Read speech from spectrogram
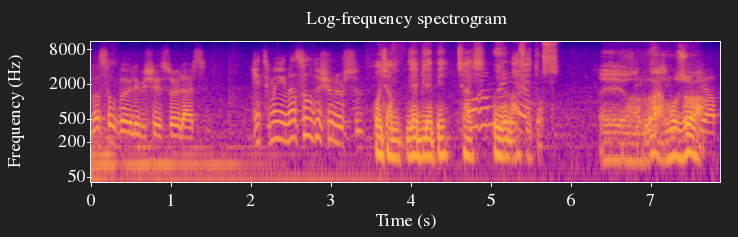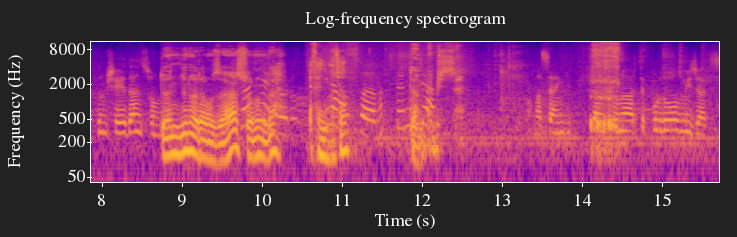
Nasıl böyle bir şey söylersin? Gitmeyi nasıl düşünürsün? Hocam leblebi, çay. Buyurun afiyet olsun. Eyvallah Muzo. Yaptığım şeyden sonra. Döndün aramıza ha sonunda. Efendim hocam? Dönmemişse. Ama sen gittikten sonra artık burada olmayacaksın.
